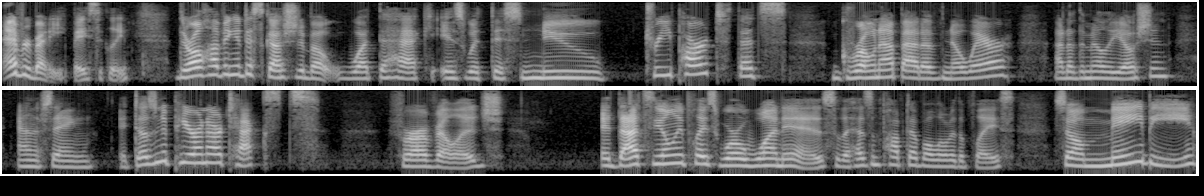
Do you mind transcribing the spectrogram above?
everybody basically. They're all having a discussion about what the heck is with this new tree part that's grown up out of nowhere, out of the middle of the ocean. And they're saying it doesn't appear in our texts for our village. It, that's the only place where one is, so that hasn't popped up all over the place. So maybe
